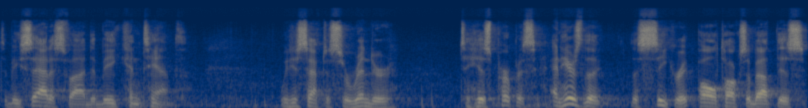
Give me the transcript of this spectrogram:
to be satisfied, to be content, we just have to surrender to His purpose. And here's the, the secret Paul talks about this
